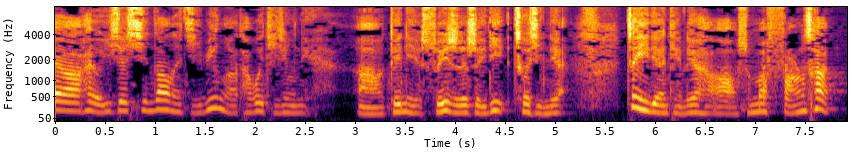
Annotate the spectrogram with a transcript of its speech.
呀，还有一些心脏的疾病啊，它会提醒你啊，给你随时随地测心电。这一点挺厉害啊！什么房颤、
